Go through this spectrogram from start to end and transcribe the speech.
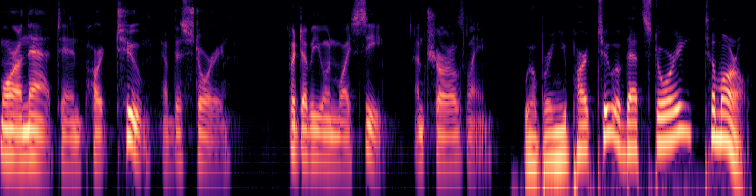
More on that in part two of this story. For WNYC, I'm Charles Lane. We'll bring you part two of that story tomorrow.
